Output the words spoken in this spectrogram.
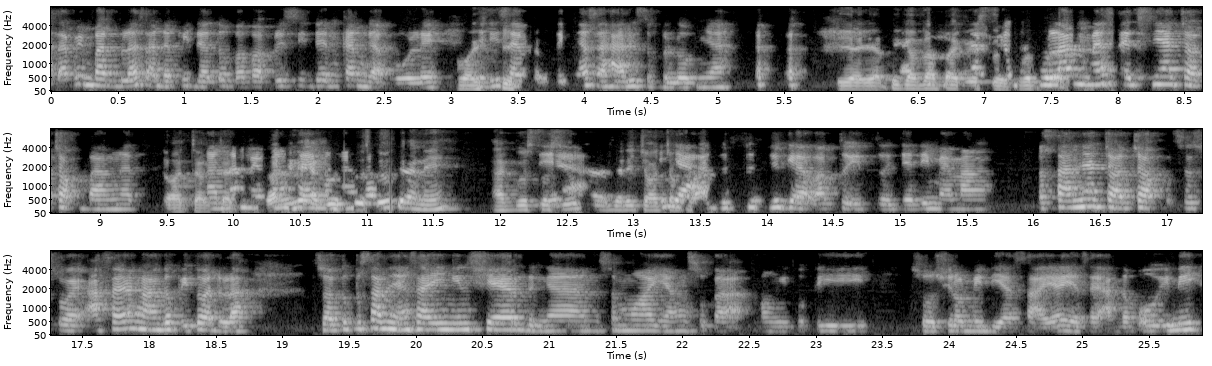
tapi 14 ada pidato Bapak Presiden kan nggak boleh. Oh, iya. Jadi saya postingnya sehari sebelumnya. Iya iya 13 Agustus. Kebetulan message-nya cocok banget. Cocok. Karena cocok. memang ini Agustus menganggap, juga nih. Agustus iya, juga jadi cocok. Iya Agustus juga waktu itu. Jadi memang pesannya cocok sesuai. Ah, saya nganggap itu adalah suatu pesan yang saya ingin share dengan semua yang suka mengikuti sosial media saya ya saya anggap oh ini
